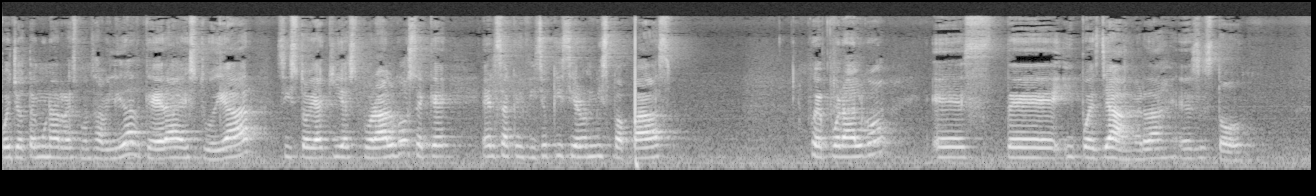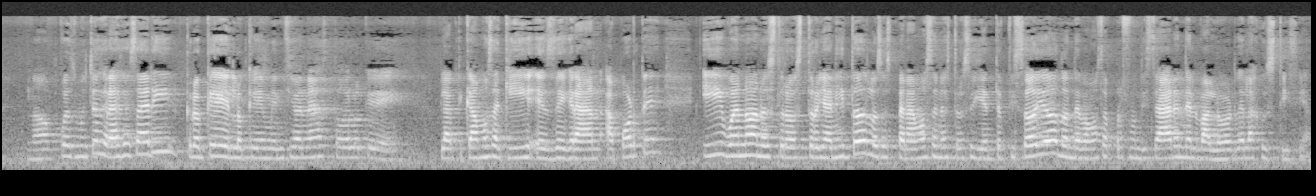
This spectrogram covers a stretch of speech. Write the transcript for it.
pues yo tengo una responsabilidad que era estudiar, si estoy aquí es por algo, sé que el sacrificio que hicieron mis papás fue por algo, este, y pues ya, ¿verdad? Eso es todo. No, pues muchas gracias Ari, creo que lo que mencionas, todo lo que platicamos aquí es de gran aporte. Y bueno, a nuestros troyanitos los esperamos en nuestro siguiente episodio donde vamos a profundizar en el valor de la justicia.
